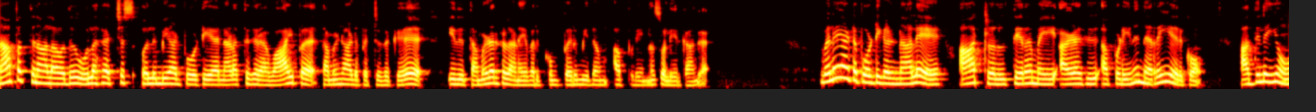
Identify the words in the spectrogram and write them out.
நாற்பத்தி நாலாவது உலக செஸ் ஒலிம்பியாட் போட்டியை நடத்துகிற வாய்ப்பை தமிழ்நாடு பெற்றிருக்கு. இது தமிழர்கள் அனைவருக்கும் பெருமிதம் அப்படின்னு சொல்லியிருக்காங்க. விளையாட்டு போட்டிகள்னாலே ஆற்றல் திறமை அழகு அப்படின்னு நிறைய இருக்கும். அதுலேயும்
